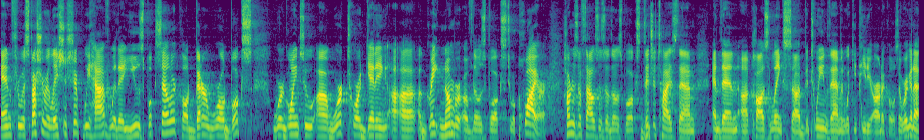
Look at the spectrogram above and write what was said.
And through a special relationship we have with a used bookseller called Better World Books, we're going to uh, work toward getting a, a, a, great number of those books to acquire, hundreds of thousands of those books, digitize them, and then uh, cause links uh, between them and Wikipedia articles. And we're going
